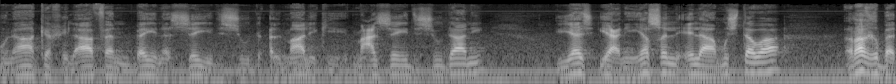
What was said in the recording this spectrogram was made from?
هناك خلافا بين السيد السود المالكي مع السيد السوداني يعني يصل إلى مستوى رغبة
